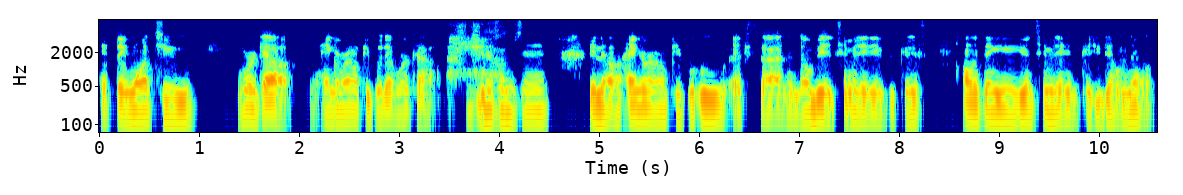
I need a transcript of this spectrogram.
If they want to work out, hang around people that work out. you know what I'm saying? You know, hang around people who exercise and don't be intimidated because only thing you're intimidated because you don't know.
